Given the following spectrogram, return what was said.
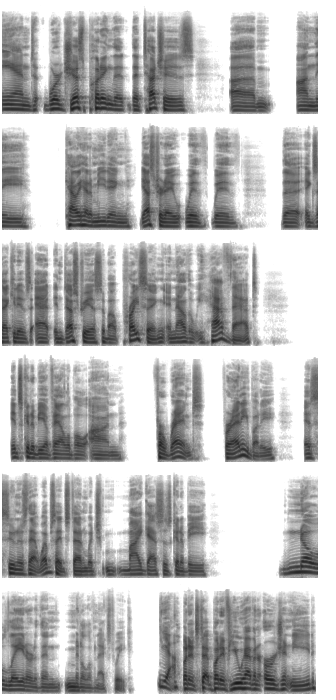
and we're just putting the the touches um on the Callie had a meeting yesterday with with the executives at Industrious about pricing and now that we have that it's going to be available on for rent for anybody as soon as that website's done which my guess is going to be no later than middle of next week Yeah. but it's but if you have an urgent need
